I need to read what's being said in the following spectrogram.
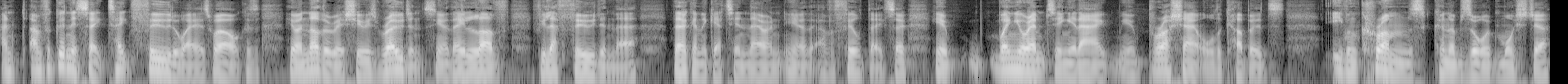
And and for goodness sake, take food away as well, because you know another issue is rodents. You know, they love if you left food in there, they're going to get in there and you know have a field day. So you know when you're emptying it out, you know, brush out all the cupboards even crumbs can absorb moisture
